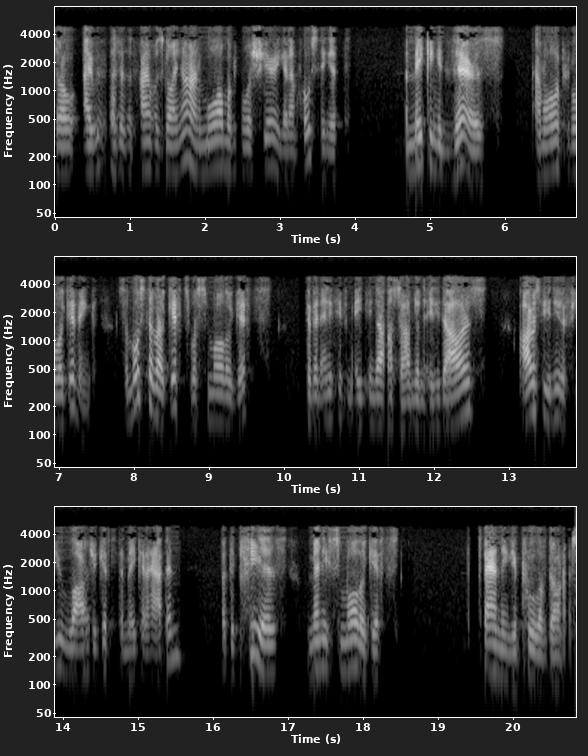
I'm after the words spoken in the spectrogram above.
So I realized as the time was going on, more and more people were sharing it and posting it and making it theirs, and more and more people were giving. So most of our gifts were smaller gifts. Could have been anything from $18 to $180. Obviously, you need a few larger gifts to make it happen, but the key is many smaller gifts expanding your pool of donors.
